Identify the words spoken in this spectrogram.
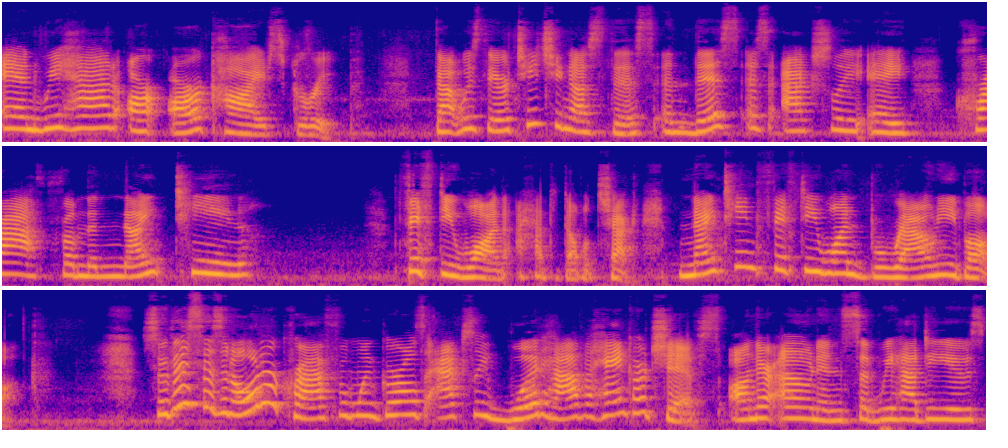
And we had our archives group that was there teaching us this. And this is actually a craft from the 1951 I had to double check. 1951 brownie book so this is an older craft from when girls actually would have handkerchiefs on their own and said we had to use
